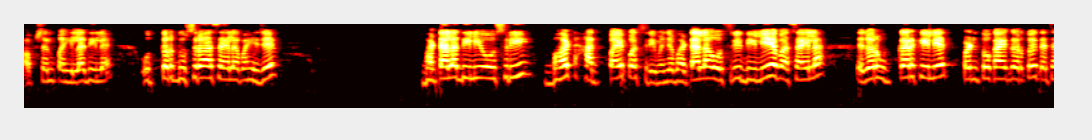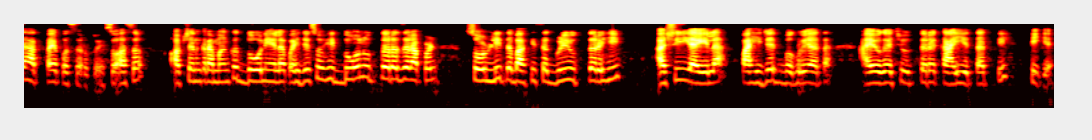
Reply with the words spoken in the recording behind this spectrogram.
ऑप्शन पहिला दिलाय. उत्तर दुसरं असायला पाहिजे. भटाला दिली ओसरी भट हातपाय पसरी म्हणजे भटाला ओसरी दिली आहे बसायला. त्याच्यावर उपकार केले आहेत पण तो काय करतोय? त्याचे हातपाय पसरतोय. सो असं ऑप्शन क्रमांक दोन यायला पाहिजे. सो ही दोन उत्तरं जर आपण सोडली तर बाकी सगळी उत्तरं ही अशी यायला पाहिजेत. बघूया आता आयोगाची उत्तरं काय येतात ती. ठीक आहे.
